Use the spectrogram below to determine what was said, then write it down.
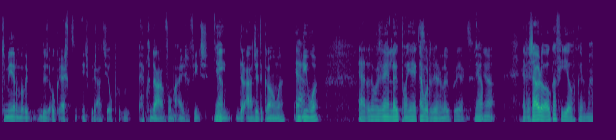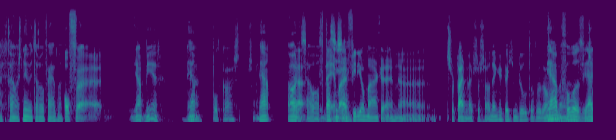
te meer omdat ik dus ook echt inspiratie op heb gedaan voor mijn eigen fiets. Ja. Die eraan zit te komen. Ja. Een nieuwe. Ja, dat wordt weer een leuk project. En wordt weer een leuk project. Ja. ja. Ja, daar zouden we ook een video over kunnen maken trouwens, nu we het erover hebben. Of eh, ja, meer. Ja. Ja. Podcast of zo. Ja, oh, Ja. dat zou wel Nee, fantastisch maar zijn. een video maken en eh, een soort timelapse of zo, denk ik dat je bedoelt. Dat we dan ja, eh, bijvoorbeeld. Ja,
